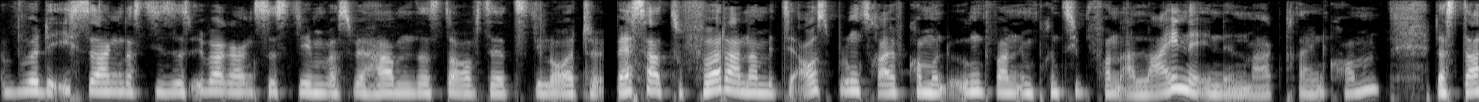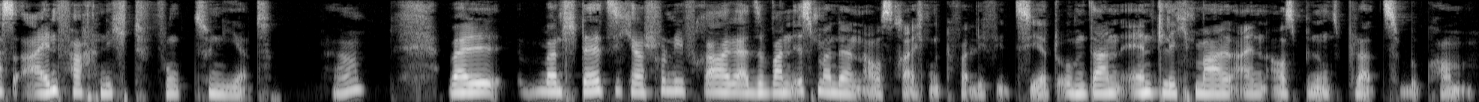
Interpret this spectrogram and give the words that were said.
würde ich sagen, dass dieses Übergangssystem, was wir haben, das darauf setzt, die Leute besser zu fördern, damit sie ausbildungsreif kommen und irgendwann im Prinzip von alleine in den Markt reinkommen, dass das einfach nicht funktioniert. Ja? Weil man stellt sich ja schon die Frage, also wann ist man denn ausreichend qualifiziert, um dann endlich mal einen Ausbildungsplatz zu bekommen?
